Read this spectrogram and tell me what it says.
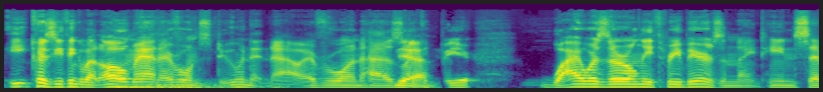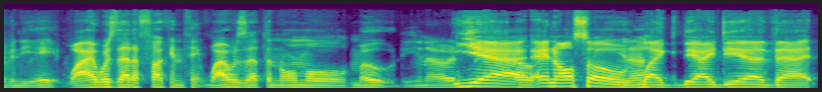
because you think about oh man everyone's doing it now everyone has like Yeah. a beer why was there only three beers in 1978 why was that a fucking thing why was that the normal mode you know It's yeah, so- and also you know? like the idea that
